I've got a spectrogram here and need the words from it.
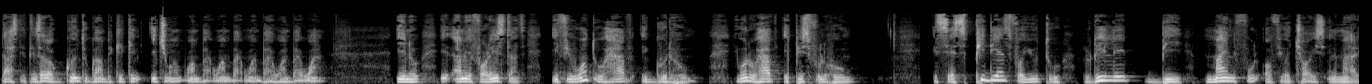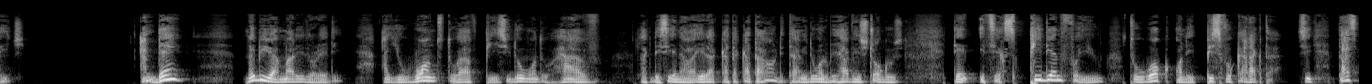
That's the thing. Instead of going to go and be kicking each one one by one by one by one by one. You know, I mean, for instance, if you want to have a good home, you want to have a peaceful home, it's expedient for you to really be mindful of your choice in marriage. And then maybe you are married already and you want to have peace. You don't want to have, like they say in our era, kata kata all the time. You don't want to be having struggles. Then it's expedient for you to work on a peaceful character. See, that's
